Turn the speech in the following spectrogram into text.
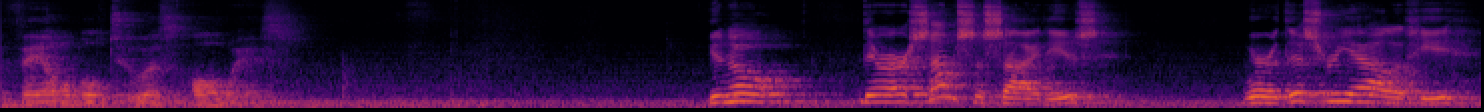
available to us always? You know, there are some societies where this reality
